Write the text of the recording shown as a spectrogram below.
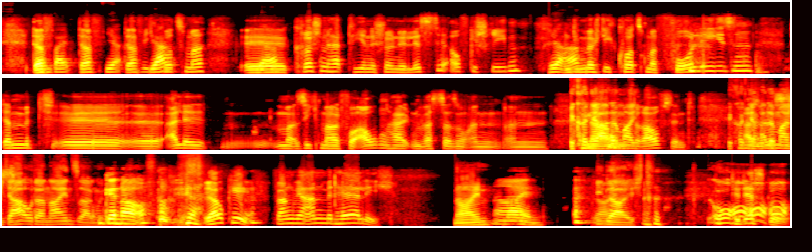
Darf, bei- darf, ja, darf ich ja. kurz mal? Ja. Äh, Kröschen hat hier eine schöne Liste aufgeschrieben und Ja, die möchte ich kurz mal vorlesen, damit äh, äh, alle ma- sich mal vor Augen halten, was da so an, an Wir können ja alle Namen mal, drauf sind. wir können Also ja alle mal Ja oder Nein sagen. Genau. Ja, okay, fangen wir an mit Herrlich. Nein. nein. Vielleicht. Tedesco.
